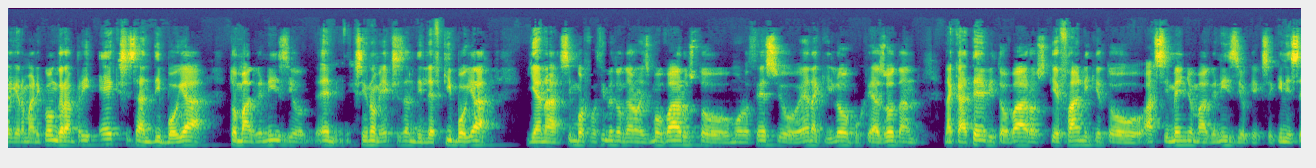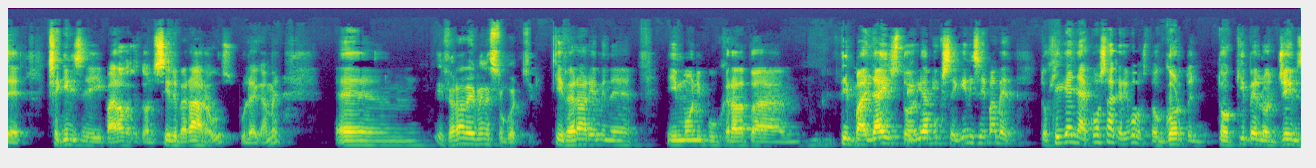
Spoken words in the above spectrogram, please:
1934 γερμανικό Grand Prix έξισαν την μπογιά, το μαγνίζιο, ε, συγγνώμη, έξισαν τη λευκή μπογιά για να συμμορφωθεί με τον κανονισμό βάρους στο μονοθέσιο ένα κιλό που χρειαζόταν να κατέβει το βάρος και φάνηκε το ασημένιο μαγνίζιο και ξεκίνησε, ξεκίνησε η παράδοση των Silver Arrows που λέγαμε. Ε, η Ferrari έμεινε στον κόκκινο. Η Ferrari έμεινε η μόνη που κρατά την παλιά ιστορία που ξεκίνησε, είπαμε, το 1900 ακριβώς. Το, το κύπελο James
